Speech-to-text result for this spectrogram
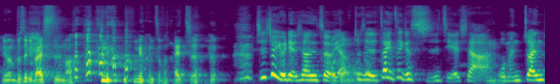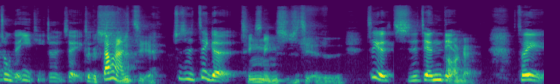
你们不是礼拜四吗？你们怎么在这？其实就有点像是这样，就是在这个时节下，我们专注的议题就是这个。这个时节就是这个清明时节，是不是？这个时间点，OK。所以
